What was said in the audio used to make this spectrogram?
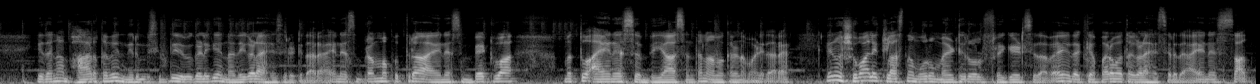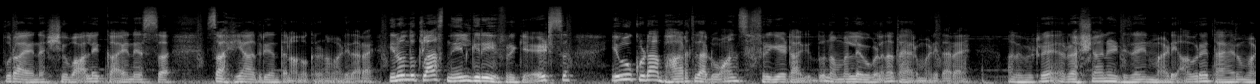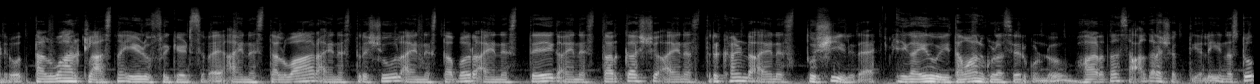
ಇದನ್ನು ಭಾರತವೇ ನಿರ್ಮಿಸಿದ್ದು ಇವುಗಳಿಗೆ ನದಿಗಳ ಹೆಸರಿಟ್ಟಿದ್ದಾರೆ. N S Brahmaputra I N S Betwa ಮತ್ತು ಐ ಎನ್ ಎಸ್ ಬಿಯಾಸ್ ಅಂತ ನಾಮಕರಣ ಮಾಡಿದ್ದಾರೆ. ಇನ್ನು ಶಿವಾಲಿಕ್ ಕ್ಲಾಸ್ನ ಮೂರು ಮಲ್ಟಿರೋಲ್ ಫ್ರಿಗೇಟ್ಸ್ ಇದಾವೆ. ಇದಕ್ಕೆ ಪರ್ವತಗಳ ಹೆಸರಿದೆ. I N S Satpura, I N S Shivalik, I N S Sahyadri ಅಂತ ನಾಮಕರಣ ಮಾಡಿದ್ದಾರೆ. ಇನ್ನೊಂದು ಕ್ಲಾಸ್ ನೀಲಗಿರಿ ಫ್ರಿಗೇಟ್ಸ್ ಇವು ಕೂಡ ಭಾರತದ ಅಡ್ವಾನ್ಸ್ ಫ್ರಿಗೇಟ್ ಆಗಿದ್ದು ನಮ್ಮಲ್ಲೇ ಇವುಗಳನ್ನು ತಯಾರು ಮಾಡಿದ್ದಾರೆ. ಅದು ಬಿಟ್ಟರೆ ರಷ್ಯಾನೇ ಡಿಸೈನ್ ಮಾಡಿ ಅವರೇ ತಯಾರು ಮಾಡಿರೋ ತಲ್ವಾರ್ ಕ್ಲಾಸ್ನ ಏಳು ಫ್ರಿಗೇಟ್ಸ್ ಇವೆ. I N S Talwar I N S Trishul I N S Tabar I N S Teg I N S Tarkash I N S Trikhand I N S Tushil ಇದೆ. ಈಗ ಇದು ಈ ತಮಾನು ಕೂಡ ಸೇರಿಕೊಂಡು ಭಾರತ ಸಾಗರ ಶಕ್ತಿಯಲ್ಲಿ ಇನ್ನಷ್ಟು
